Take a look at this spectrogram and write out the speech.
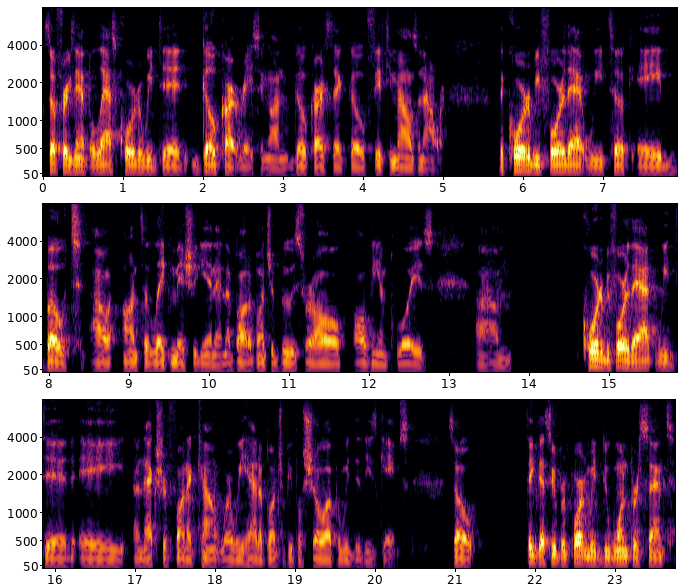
so, for example, last quarter we did go kart racing on go karts that go 50 miles an hour. The quarter before that, we took a boat out onto Lake Michigan, and I bought a bunch of booze for all all the employees. Um, quarter before that, we did a an extra fun account where we had a bunch of people show up and we did these games. So, I think that's super important. We do one percent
